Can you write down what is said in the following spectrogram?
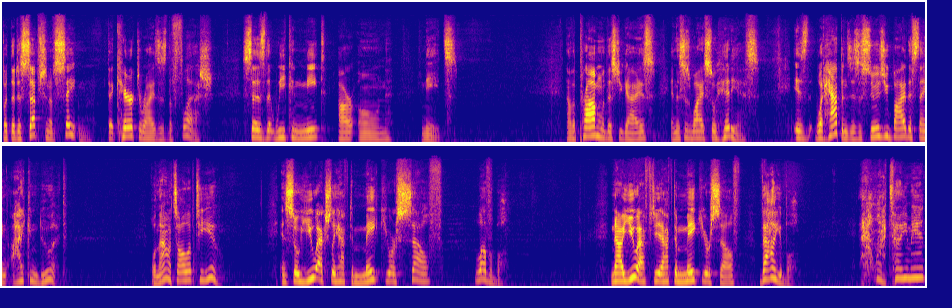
But the deception of Satan that characterizes the flesh says that we can meet our own needs. Now, the problem with this, you guys, and this is why it's so hideous, is what happens is as soon as you buy this thing, I can do it. Well, now it's all up to you. And so you actually have to make yourself lovable. Now you have to, have to make yourself valuable. And I want to tell you, man,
